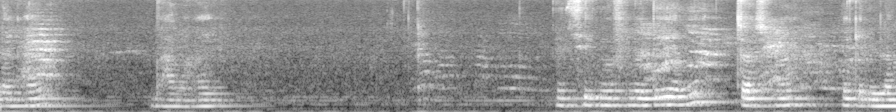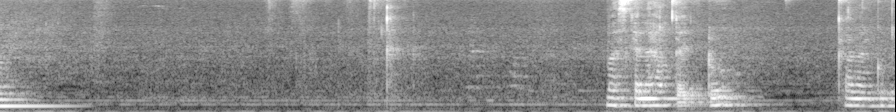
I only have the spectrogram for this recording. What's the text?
লেখা। সিগমা ফ্লো দিয়ে আমি চশমা এঁকে নিলাম মাঝখানে হালকা একটু কালার করে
